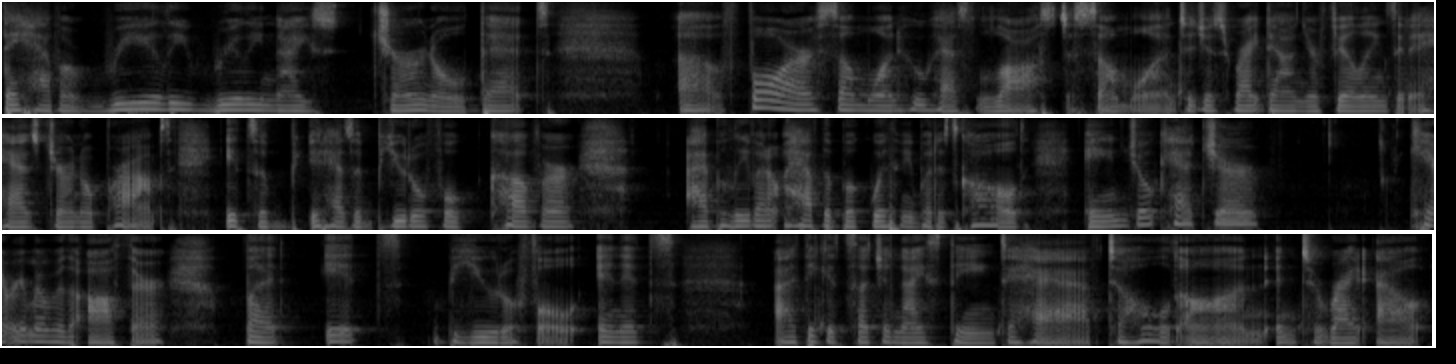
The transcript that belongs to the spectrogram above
they have a really really nice journal that uh, for someone who has lost someone to just write down your feelings and it has journal prompts it's a it has a beautiful cover i believe i don't have the book with me but it's called angel catcher can't remember the author but it's beautiful and it's I think it's such a nice thing to have to hold on and to write out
